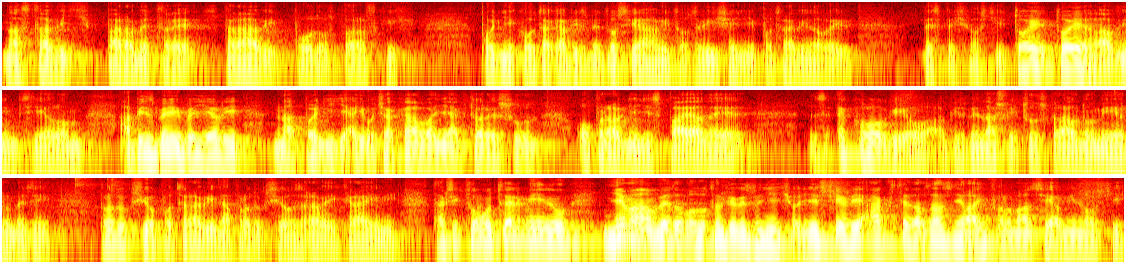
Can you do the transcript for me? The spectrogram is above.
nastaviť parametre správy pôdospodárských podnikov, tak aby sme dosiahli to zvýšenie potravinovej bezpečnosti. To je, to je hlavným cieľom, aby sme ich vedeli naplniť aj očakávania, ktoré sú opravnene spájané s ekológiou, aby sme našli tú správnu mieru medzi produkciou potravín a produkciou zdravej krajiny. Takže k tomu termínu nemám vedomosť o tom, že by sme niečo nestihli. Ak teda zaznela informácia v minulosti,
